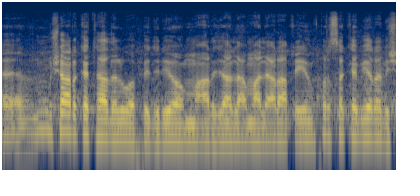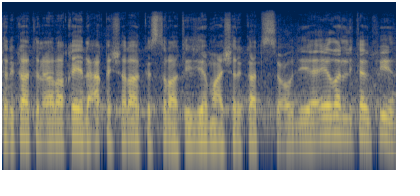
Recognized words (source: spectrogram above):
آه، مشاركة هذا الوفد اليوم مع رجال الأعمال العراقيين فرصة كبيرة للشركات العراقية لعقد شراكة استراتيجية مع الشركات السعودية أيضا لتنفيذ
